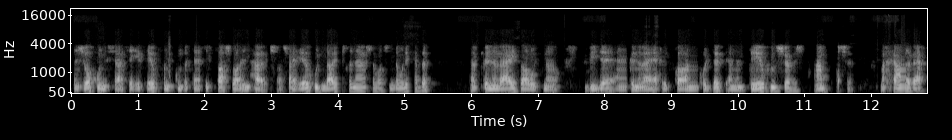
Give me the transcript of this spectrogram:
een zorgorganisatie heeft heel veel van die competentie vast wel in huis. Als wij heel goed luisteren naar ze wat ze nodig hebben, dan kunnen wij het wel nou bieden en kunnen wij eigenlijk vooral een product en een deel van de service aanpassen. Maar gaandeweg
